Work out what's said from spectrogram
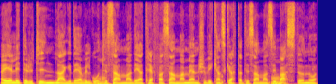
jag är lite rutinlagd, jag vill gå mm. till samma, där jag träffar samma människor, vi kan skratta tillsammans mm. i bastun och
